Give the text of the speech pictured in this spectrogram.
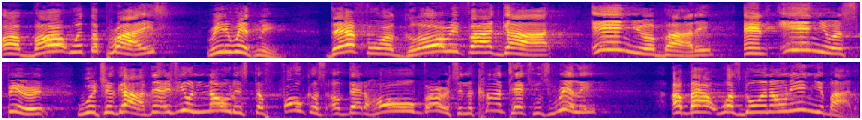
are bought with a price. Read it with me. Therefore, glorify God in your body and in your spirit, which are God's. Now, if you notice, the focus of that whole verse in the context was really about what's going on in your body.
